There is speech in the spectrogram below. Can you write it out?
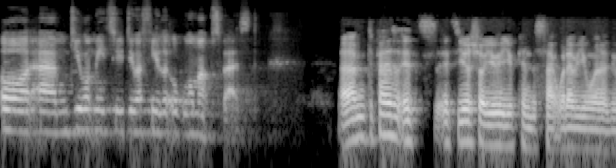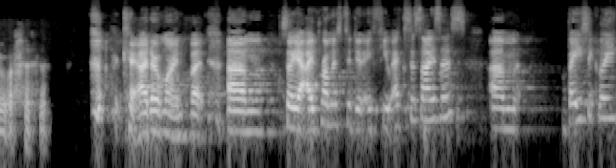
or um, do you want me to do a few little warm ups first? Um, depends. It's it's your show. You you can decide whatever you want to do. okay, I don't mind. But um, so yeah, I promised to do a few exercises. Um, basically,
